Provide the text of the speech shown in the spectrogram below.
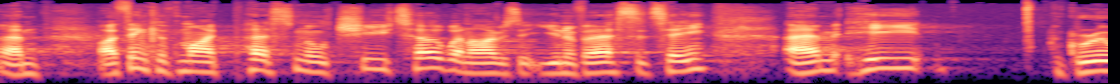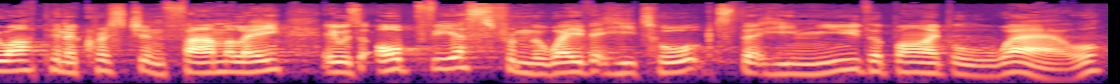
Um, I think of my personal tutor when I was at university. Um, he grew up in a Christian family. It was obvious from the way that he talked that he knew the Bible well,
